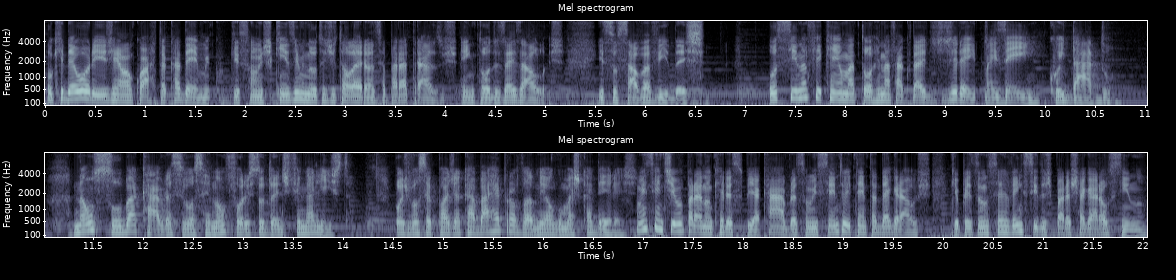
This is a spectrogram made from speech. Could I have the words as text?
o que deu origem ao quarto acadêmico, que são os 15 minutos de tolerância para atrasos, em todas as aulas. Isso salva vidas. O sino fica em uma torre na faculdade de Direito. Mas ei, cuidado! Não suba a cabra se você não for estudante finalista, pois você pode acabar reprovando em algumas cadeiras. Um incentivo para não querer subir a cabra são os 180 degraus, que precisam ser vencidos para chegar ao sino.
